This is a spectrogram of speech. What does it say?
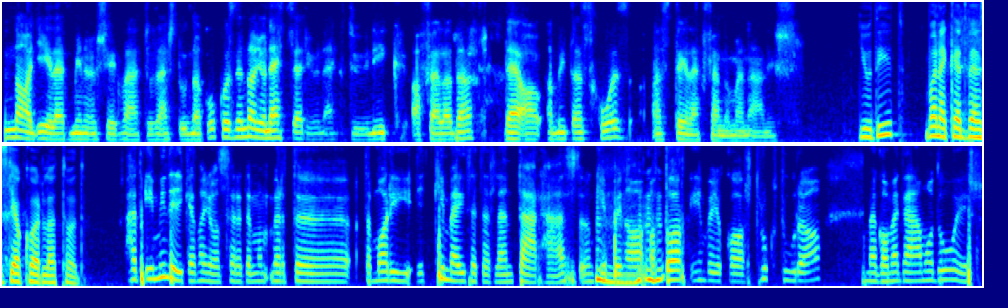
nagy életminőségváltozást tudnak okozni, nagyon egyszerűnek tűnik a feladat, de a, amit az hoz, az tényleg fenomenális. Judit, van-e kedvenc gyakorlatod? Hát én mindegyiket nagyon szeretem, mert uh, a Mari egy kimeríthetetlen tárház, önképpen a, a tart, én vagyok a struktúra, meg a megálmodó, és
